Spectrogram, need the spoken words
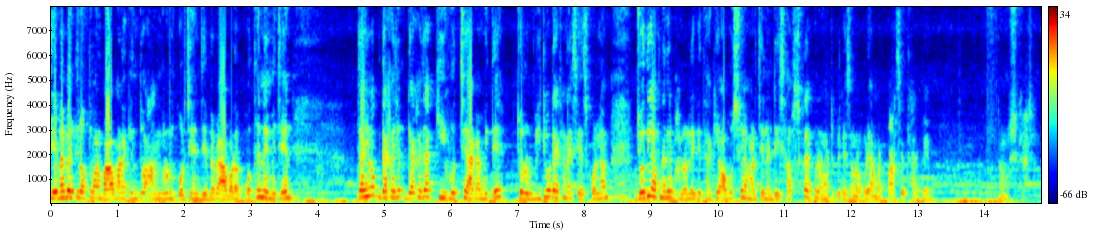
যেভাবে তিলক তোমার বাবা মারা কিন্তু আন্দোলন করছেন, যেভাবে আবারও পথে নেমেছেন, যাই হোক, দেখা দেখা যাক কী হচ্ছে আগামীতে। চলুন, ভিডিওটা এখানে শেষ করলাম। যদি আপনাদের ভালো লেগে থাকে, অবশ্যই আমার চ্যানেলটি সাবস্ক্রাইব করে নোটিফিকেশন করে আমার পাশে থাকবেন। নমস্কার।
